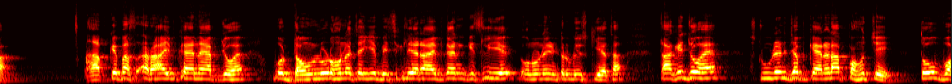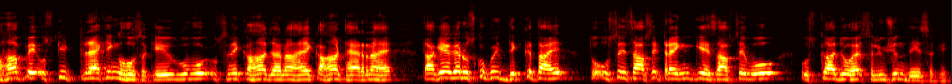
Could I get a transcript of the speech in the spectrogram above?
आपके पास अराइव कैन ऐप जो है, वो डाउनलोड होना चाहिए। बेसिकली अराइव कैन किस लिए उन्होंने इंट्रोड्यूस किया था, ताकि जो है, स्टूडेंट जब कनाडा पहुँचे तो वहाँ पे उसकी ट्रैकिंग हो सके, वो उसने कहाँ जाना है, कहाँ ठहरना है, ताकि अगर उसको कोई दिक्कत आए तो उस हिसाब से ट्रैकिंग के हिसाब से वो उसका जो है सोल्यूशन दे सके।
